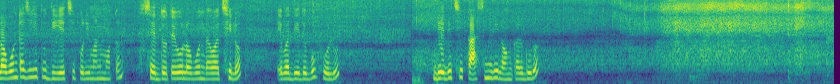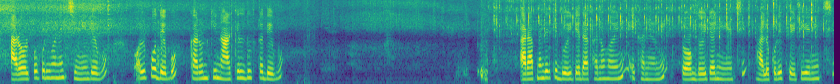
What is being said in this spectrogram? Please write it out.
লবণটা যেহেতু দিয়েছি পরিমাণ মতন, সেদ্ধতেও লবণ দেওয়া ছিল। এবার দিয়ে দেব হলুদ। দিয়ে দিচ্ছি কাশ্মীরি লঙ্কার গুঁড়ো। আর অল্প পরিমাণে চিনি দেব। অল্প দেব, কারণ কি নারকেল দুধটা দেব। আর আপনাদেরকে দইটা দেখানো হয়নি। এখানে আমি টক দইটা নিয়েছি, ভালো করে ফেটিয়ে নিচ্ছি।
